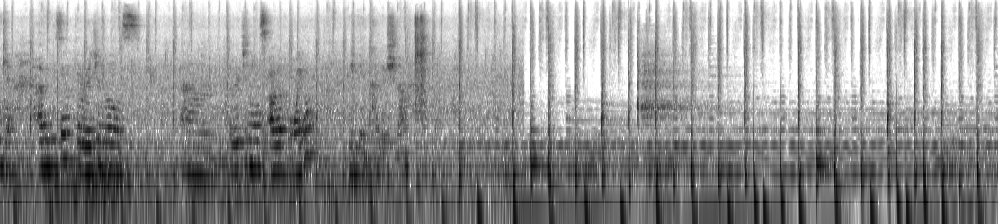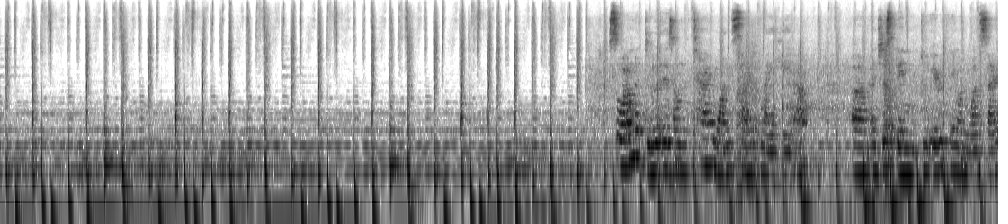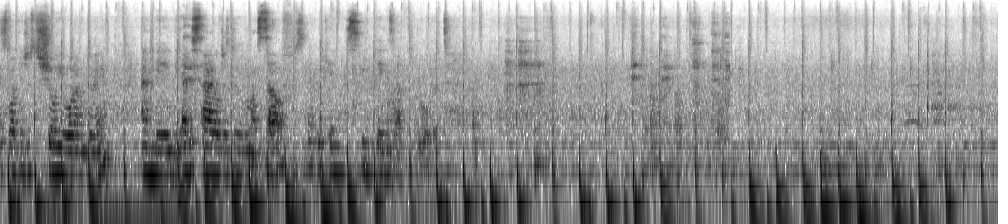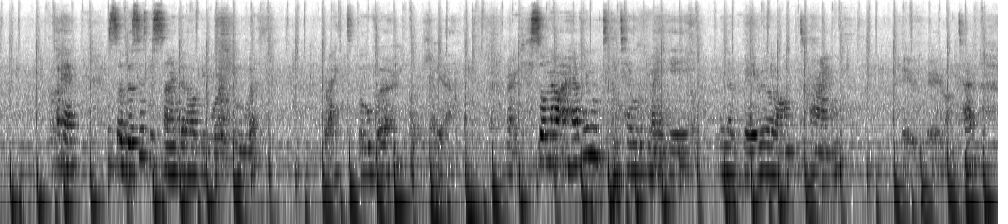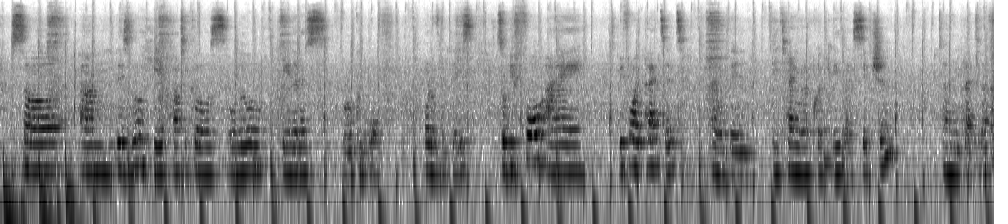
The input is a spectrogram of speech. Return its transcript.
Okay, I'm using Originals, um, Originals olive oil leave-in conditioner. What I'm going to do is I'm going to tie one side of my hair um, and just then do everything on one side so I can just show you what I'm doing. And then the other side I'll just do it myself so that we can speed things up a little bit. Okay, so this is the side that I'll be working with right over so now I haven't detangled my hair in a very long time. Very, very long time. So um, there's little hair particles or little hair that has broken off all over the place. So before I before I plait it, I will then detangle quickly by section and then plait it up.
